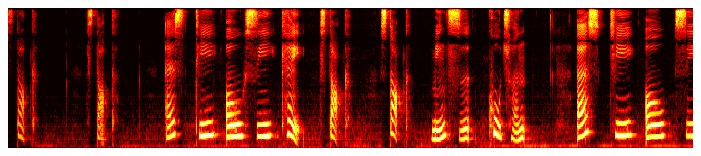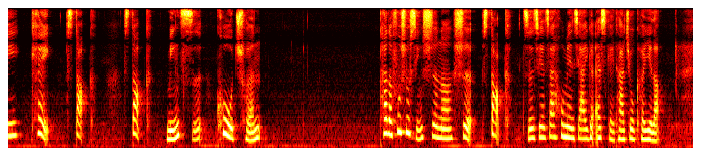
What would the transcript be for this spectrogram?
stock，stock，s t o c k，stock，stock，名词，库存，s t o c k，stock，stock，名词，库存。它的复数形式呢是 stock，直接在后面加一个 s 给它就可以了。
